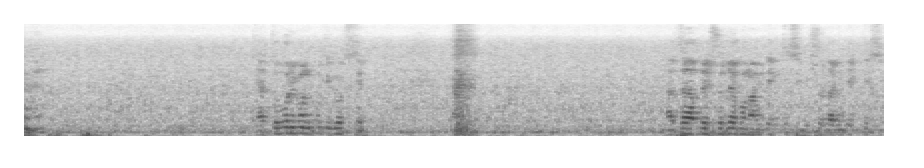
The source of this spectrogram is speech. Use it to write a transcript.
নাই। এত পরিমাণ ক্ষতি করছে। আচ্ছা আপনি সোজা কোন আমি দেখতেছি, বিষয়টা আমি দেখতেছি।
